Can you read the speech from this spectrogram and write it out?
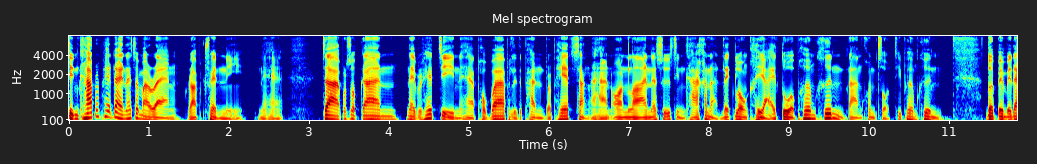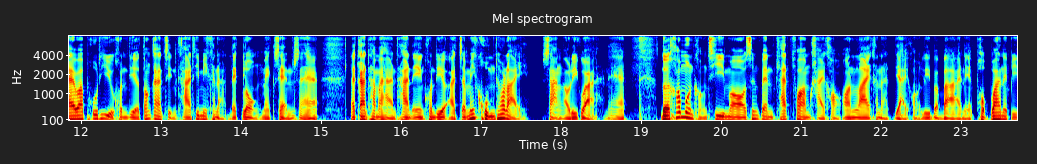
สินค้าประเภทใดน่าจะมาแรงรับเทรนด์นี้นะฮะจากประสบการณ์ในประเทศจีนนะฮะพบว่าผลิตภัณฑ์ประเภทสั่งอาหารออนไลน์และซื้อสินค้าขนาดเล็กลงขยายตัวเพิ่มขึ้นตามคนสดที่เพิ่มขึ้น โดยเป็นไปได้ว่าผู้ที่อยู่คนเดียวต้องการสินค้าที่มีขนาดเล็กลง make sense นะฮะและการทำอาหารทานเองคนเดียวอาจจะไม่คุ้มเท่าไหร่สั่งเอาดีกว่านะฮะ โดยข้อมูลของ Tmall ซึ่งเป็นแพลตฟอร์มขายของออนไลน์ขนาดใหญ่ของ Alibaba เนี่ยพบว่าในปี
